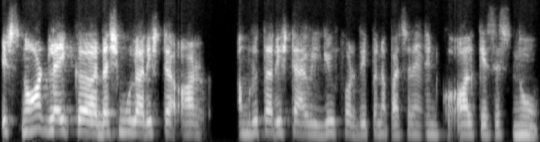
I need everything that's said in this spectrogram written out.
It's not like uh, Dashmula Arishta or Amruta Arishta I will give for Dipana Pachana in all cases. No.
